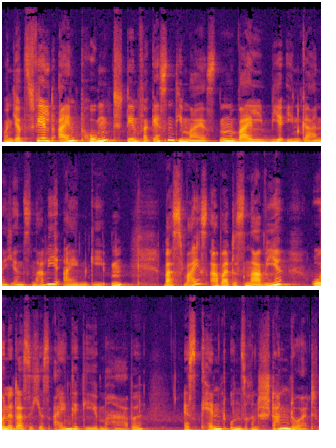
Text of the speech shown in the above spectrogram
Und jetzt fehlt ein Punkt, den vergessen die meisten, weil wir ihn gar nicht ins Navi eingeben. Was weiß aber das Navi, ohne dass ich es eingegeben habe? Es kennt unseren Standort.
